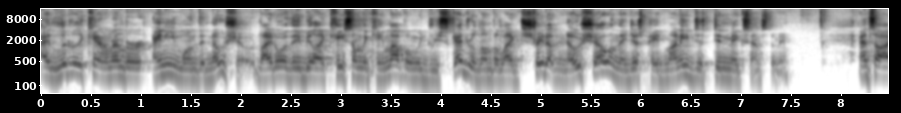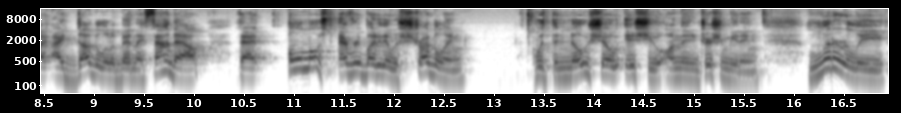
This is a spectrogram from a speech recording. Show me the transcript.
I, literally can't remember anyone that no showed. right? or they'd be like, hey, something came up and we'd reschedule them, but like straight up no show and they just paid money just didn't make sense to me. And so I, I dug a little bit and I found out that almost everybody that was struggling with the no show issue on the nutrition meeting literally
